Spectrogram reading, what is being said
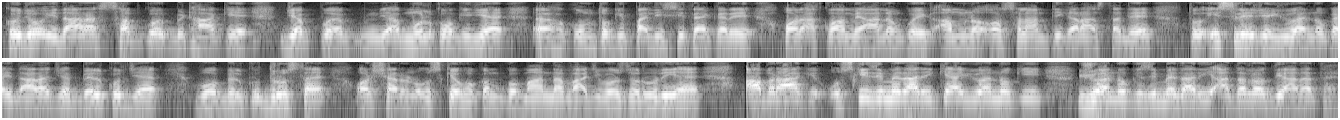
کہ جو ادارہ سب کو بٹھا کے جب ملکوں کی جو ہے، حکومتوں کی پالیسی طے کرے اور اقوام عالم کو ایک امن اور سلامتی کا راستہ دے۔ تو اس لیے جو یو این او کا ادارہ جو ہے بالکل جو ہے وہ بالکل درست ہے اور شرن اس کے حکم کو ماننا واجب اور ضروری ہے۔ اب رہا کہ اس کی ذمہ داری کیا یو این او کی؟ یو این او کی ذمہ داری عدل اور دیانت ہے۔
